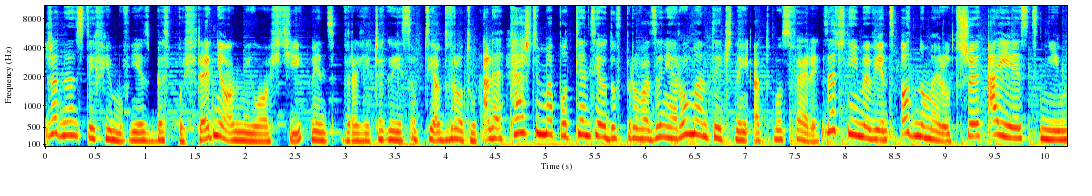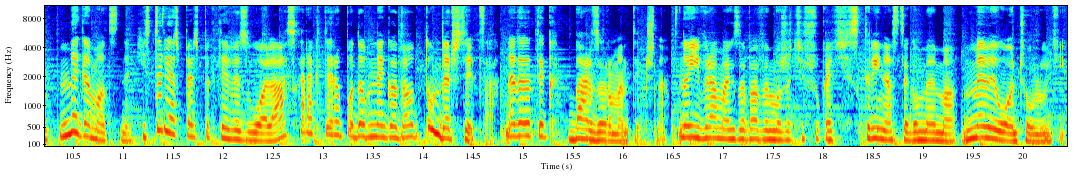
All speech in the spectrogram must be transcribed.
Żaden z tych filmów nie jest bezpośrednio o miłości, więc w razie czego jest opcja odwrotu, ale każdy ma potencjał do wprowadzenia romantycznej atmosfery. Zacznijmy więc od numeru 3, a jest nim mega mocny. Historia z perspektywy Zwola, z charakteru podobnego do Tundersztyca. Na dodatek bardzo romantyczna. No i w ramach zabawy możecie szukać screena z tego mema. Memy łączą ludzi.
